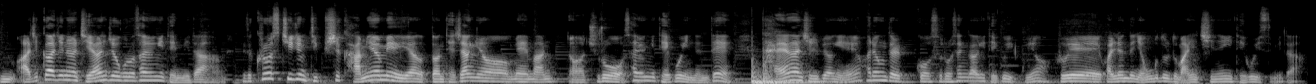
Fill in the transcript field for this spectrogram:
음, 아직까지는 제한적으로 사용이 됩니다. 그래서 크로스티디움 디피실 감염에 의한 어떤 대장염에만 어, 주로 사용이 되고 있는데 다양한 질병에 활용될 것으로 생각이 되고 있고요. 그에 관련된 연구들도 많이 진행이 되고 있습니다.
